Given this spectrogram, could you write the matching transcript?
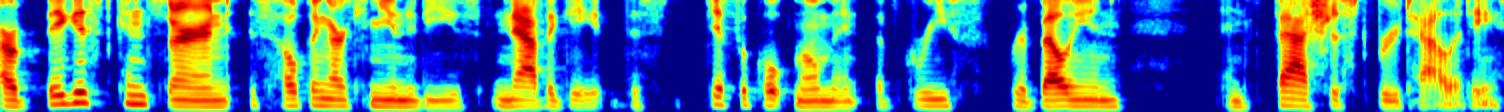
Our biggest concern is helping our communities navigate this difficult moment of grief, rebellion, and fascist brutality.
